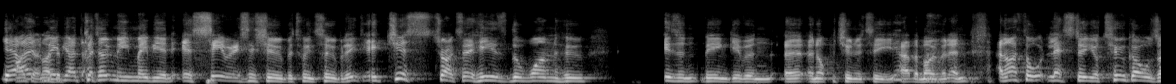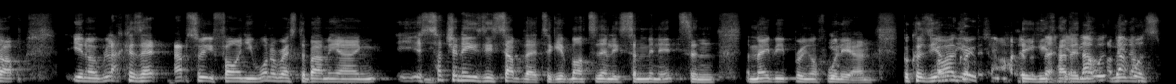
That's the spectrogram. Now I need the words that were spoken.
Yeah, I I, maybe I, I, don't mean maybe an, a serious issue between two, but it, it just strikes that he is the one who isn't being given a, an opportunity yeah. at the moment. And and I thought Leicester, you're two goals up. You know, Lacazette, absolutely fine. You want to rest Aubameyang. It's mm. such an easy sub there to give Martinelli some minutes and, and maybe bring off Willian because the oh, only opportunity he's had yeah, in that was, I mean, that was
